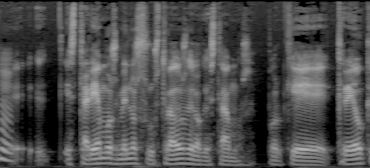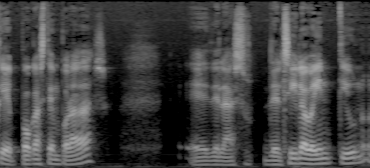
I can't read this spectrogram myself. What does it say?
Hmm. Eh, estaríamos menos frustrados de lo que estamos, porque creo que pocas temporadas eh, de las del siglo XXI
